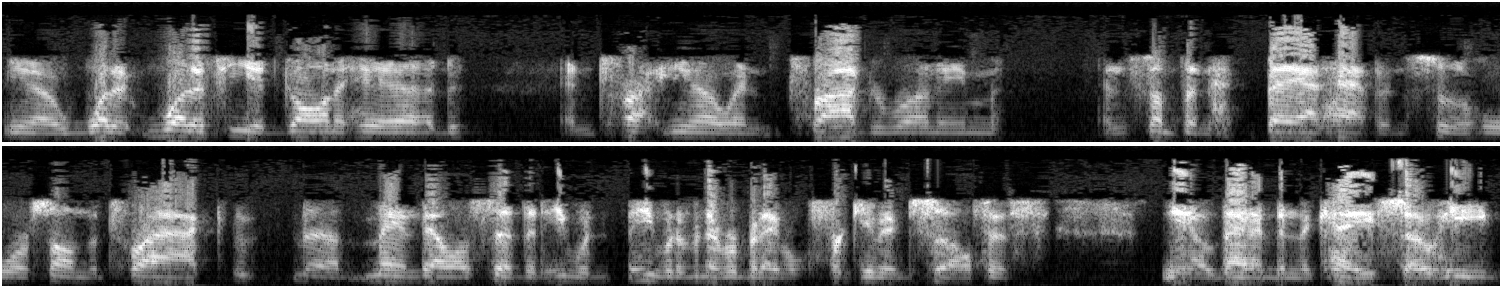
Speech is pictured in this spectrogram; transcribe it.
you know, what it, what if he had gone ahead and try, you know, and tried to run him and something bad happens to the horse on the track. Uh, Mandella said that he would, he would have never been able to forgive himself if, you know, that had been the case. So he,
